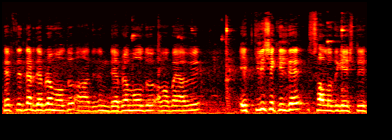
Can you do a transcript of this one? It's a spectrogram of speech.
Hepsi dediler deprem oldu. Aa dedim deprem oldu ama bayağı bir etkili şekilde salladı geçti.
